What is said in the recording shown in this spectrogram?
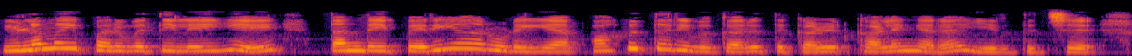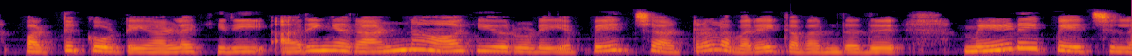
இளமை பருவத்திலேயே தந்தை பெரியாருடைய பகுத்தறிவு கருத்துக்கள் கலைஞரை ஈர்த்துச்சு. பட்டுக்கோட்டை அழகிரி அறிஞர் அண்ணா ஆகியோருடைய பேச்சாற்றல் அவரை கவர்ந்தது. மேடை பேச்சுல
